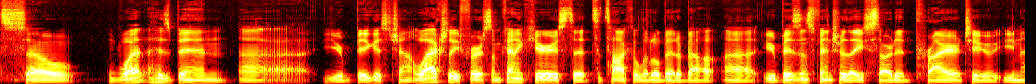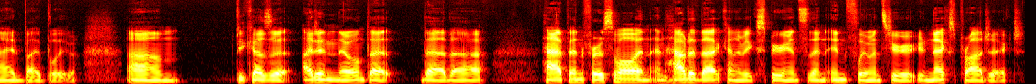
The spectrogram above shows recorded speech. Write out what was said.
so what has been uh, your biggest challenge? Well, actually, first, I'm kind of curious to, to talk a little bit about uh, your business venture that you started prior to United by Blue, um, because it, I didn't know that that uh, happened first of all, and, and how did that kind of experience then influence your your next project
